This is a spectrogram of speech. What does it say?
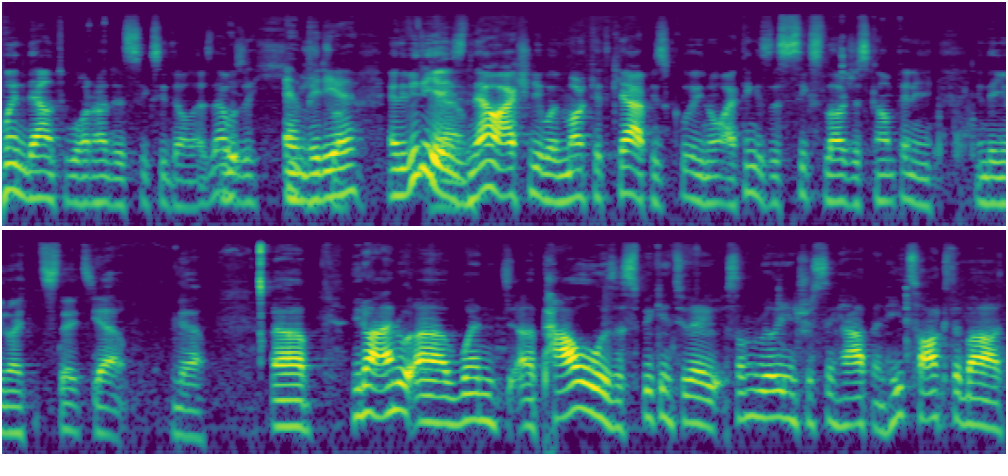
went down to $160. That was a huge NVIDIA? Drop. NVIDIA yeah. is now actually, when market cap is, you know, I think it's the sixth largest company in the United States. Yeah, yeah. Uh, you know, Andrew, uh, when uh, Powell was speaking today, something really interesting happened. He talked about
